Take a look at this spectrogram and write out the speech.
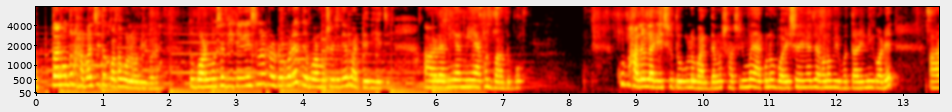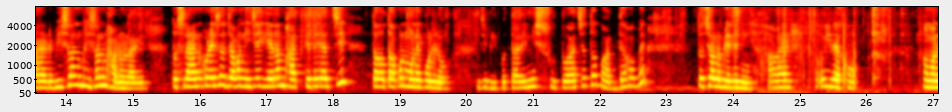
কুত্তার মতন হাঁপাচ্ছি তো কথা বলব কি করে? তো বর্মশাই দিতে গিয়েছিল টোটো করে, দিয়ে বর্মশাইকে দিয়ে পাঠিয়ে দিয়েছে। আর আমি আর মেয়ে এখন বাঁধবো। খুব ভালো লাগে এই সুতোগুলো বাঁধতে। আমার শাশুড়ি মা এখনও বয়স হয়ে গেছে এখনও বিপত্তারিণী করে। আর ভীষণ ভীষণ ভালো লাগে। তো স্নান করে এসে যখন নিচেই গেলাম, ভাত খেতে যাচ্ছি, তো তখন মনে পড়ল যে বিপত্তারিণী সুতো আছে তো বাঁধতে হবে। তো চলো বেঁধে নিই। আর ওই দেখো, আমার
